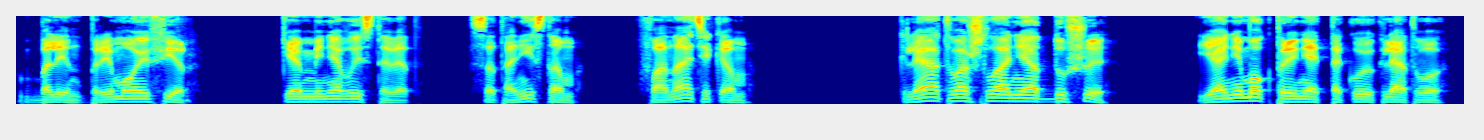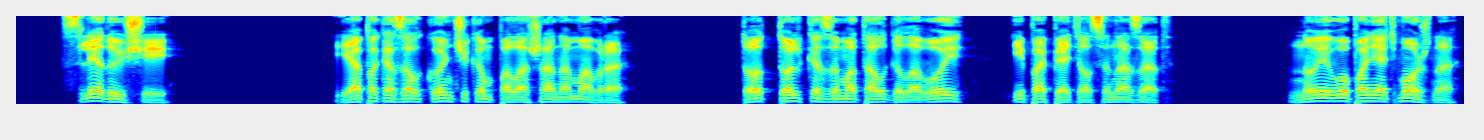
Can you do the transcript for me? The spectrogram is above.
Блин, прямой эфир. Кем меня выставят? Сатанистом? Фанатиком? Клятва шла не от души. Я не мог принять такую клятву. Следующий. Я показал кончиком палаша на Мавра. Тот только замотал головой и попятился назад. Но его понять можно.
